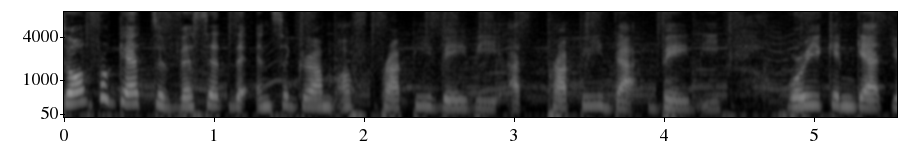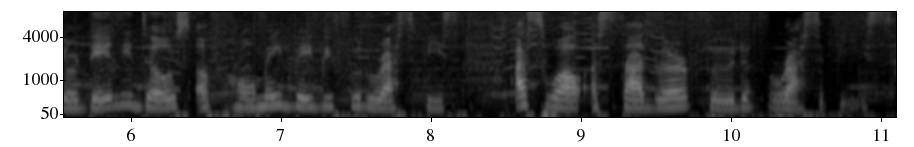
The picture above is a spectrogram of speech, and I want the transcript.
Don't forget to visit the Instagram of Preppy Baby at preppy.baby where you can get your daily dose of homemade baby food recipes as well as toddler food recipes.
